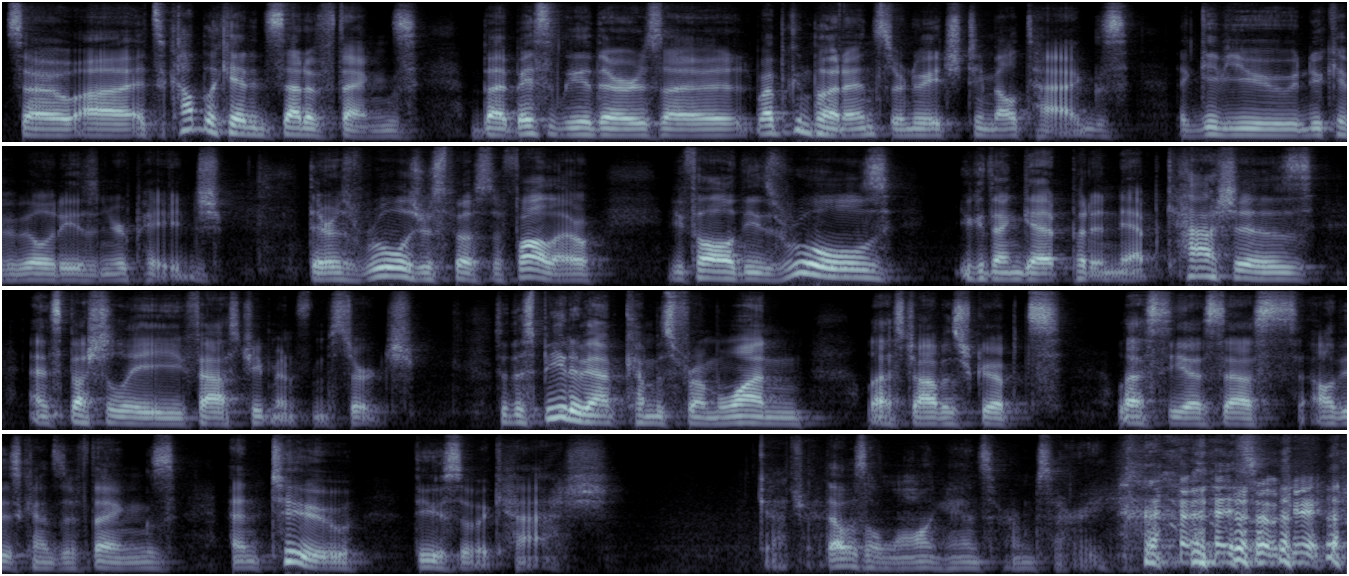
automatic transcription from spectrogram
So uh, it's a complicated set of things, But basically, there's uh, web components or new HTML tags that give you new capabilities in your page. There's rules you're supposed to follow. If you follow these rules, you can then get put in AMP caches and especially fast treatment from search. So the speed of AMP comes from one, less JavaScript, less CSS, all these kinds of things, and two, the use of a cache. Gotcha. That was a long answer, I'm sorry. it's okay.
